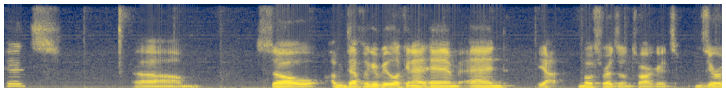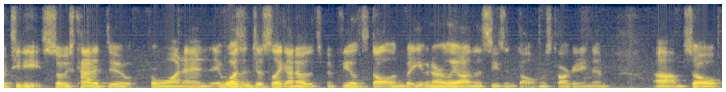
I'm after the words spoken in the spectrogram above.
it. Um, so I'm definitely gonna be looking at him and yeah, most red zone targets, zero TDs. So he's kind of due for one. And it wasn't just like I know it's been Fields, Dalton, but even early on in the season, Dalton was targeting him. Um, so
